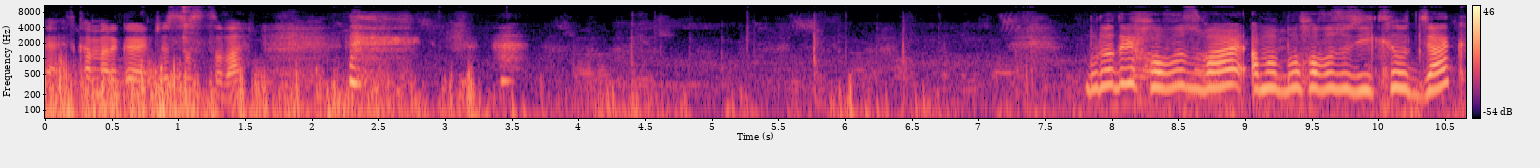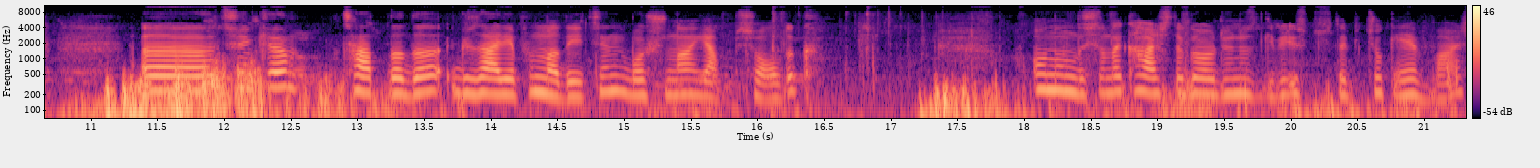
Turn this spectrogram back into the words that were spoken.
Evet kamera görünce sustular. Burada da bir havuz var ama bu havuz yıkılacak. Ee, çünkü çatladı. Güzel yapılmadığı için boşuna yapmış olduk. Onun dışında karşıda gördüğünüz gibi üst üste birçok ev var.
